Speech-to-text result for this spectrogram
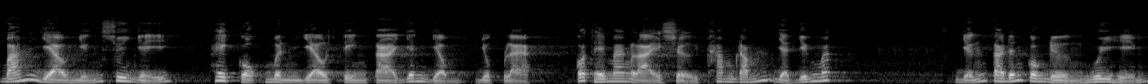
Bám vào những suy nghĩ hay cột mình vào tiền tài danh vọng, dục lạc có thể mang lại sự tham đắm và dướng mắt. Dẫn ta đến con đường nguy hiểm,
